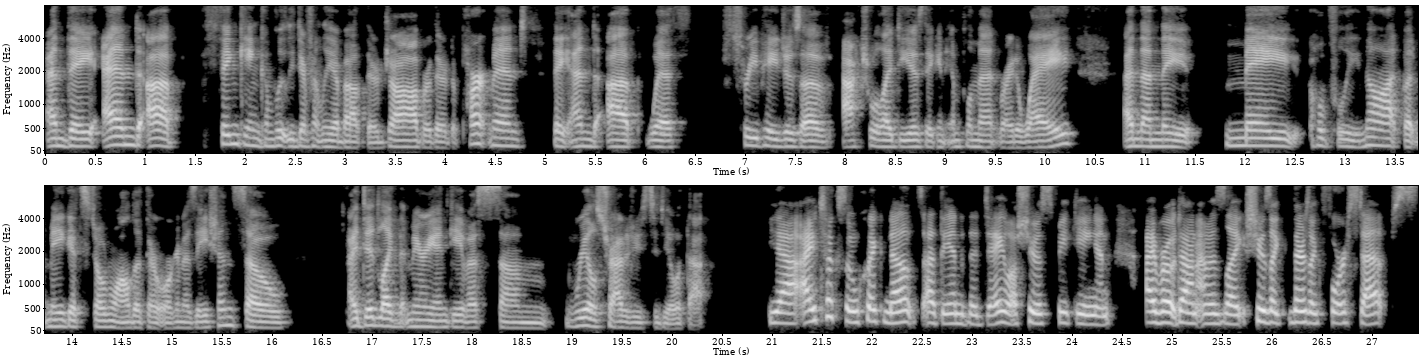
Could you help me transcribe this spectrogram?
and they end up thinking completely differently about their job or their department they end up with three pages of actual ideas they can implement right away and then they may hopefully not but may get stonewalled at their organization so i did like that marianne gave us some real strategies to deal with that yeah, I took some quick notes at the end of the day while she was speaking, and I wrote down, I was like, she was like, there's like four steps.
